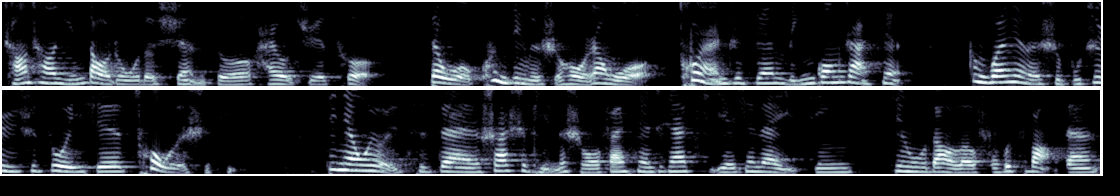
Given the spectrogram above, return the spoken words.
常常引导着我的选择还有决策。在我困境的时候，让我突然之间灵光乍现。更关键的是，不至于去做一些错误的事情。今年我有一次在刷视频的时候，发现这家企业现在已经进入到了福布斯榜单，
